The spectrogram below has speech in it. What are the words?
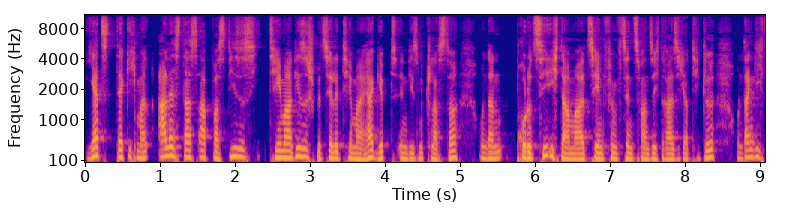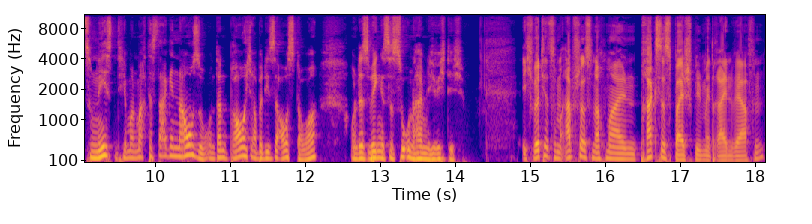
jetzt decke ich mal alles das ab, was dieses Thema, dieses spezielle Thema hergibt in diesem Cluster und dann produziere ich da mal 10, 15, 20, 30 Artikel und dann gehe ich zum nächsten Thema und mache das da genauso und dann brauche ich aber diese Ausdauer und deswegen ist es so unheimlich wichtig. Ich würde jetzt zum Abschluss nochmal ein Praxisbeispiel mit reinwerfen,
